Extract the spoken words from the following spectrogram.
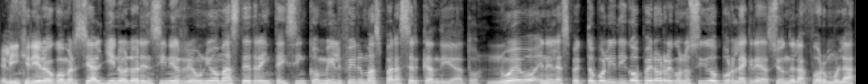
El ingeniero comercial Gino Lorenzini reunió más de 35.000 firmas para ser candidato. Nuevo en el aspecto político, pero reconocido por la creación de la fórmula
